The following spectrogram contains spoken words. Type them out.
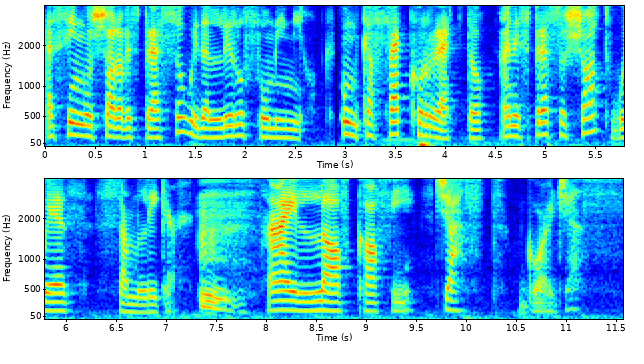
A single shot of espresso with a little foamy milk. Un caffè corretto. An espresso shot with some liquor. Mm, I love coffee. Just gorgeous.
